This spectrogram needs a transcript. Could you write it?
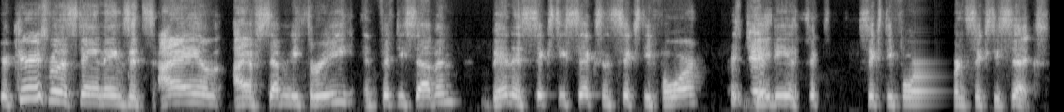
you're curious for the standings. It's I am I have 73 and 57. Ben is 66 and 64. JD is six, 64 and 66.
